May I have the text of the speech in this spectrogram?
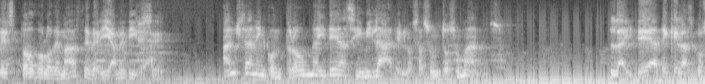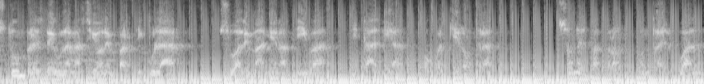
cuales todo lo demás debería medirse. Einstein encontró una idea similar en los asuntos humanos. La idea de que las costumbres de una nación en particular, su Alemania nativa, Italia o cualquier otra, son el patrón contra el cual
